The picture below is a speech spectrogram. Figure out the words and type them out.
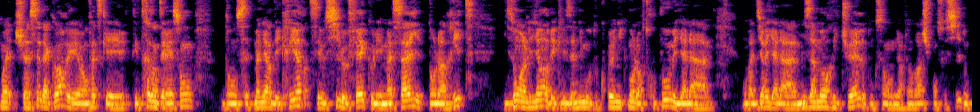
Ouais, je suis assez d'accord et euh, en fait ce qui est, qui est très intéressant dans cette manière d'écrire, c'est aussi le fait que les Maasai, dans leur rite, ils ont un lien avec les animaux, donc pas uniquement leur troupeau, mais il y a la, on va dire, il y a la mise à mort rituelle, donc ça on y reviendra, je pense aussi. Donc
